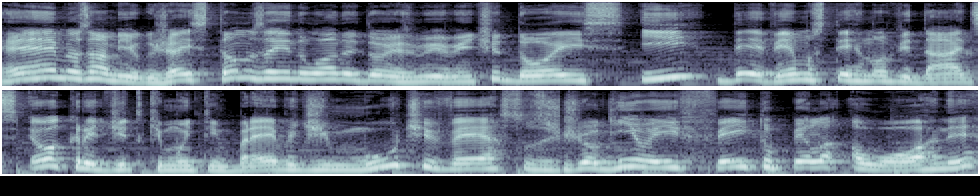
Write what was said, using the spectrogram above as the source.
É, meus amigos, já estamos aí no ano de 2022 e devemos ter novidades, eu acredito que muito em breve, de Multiversos, joguinho aí feito pela Warner,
